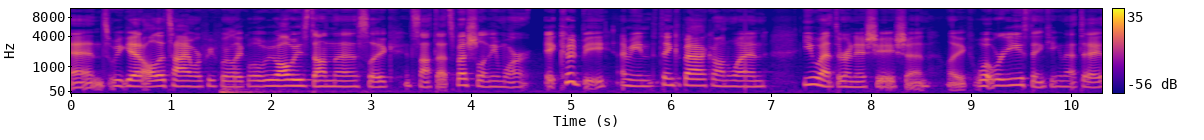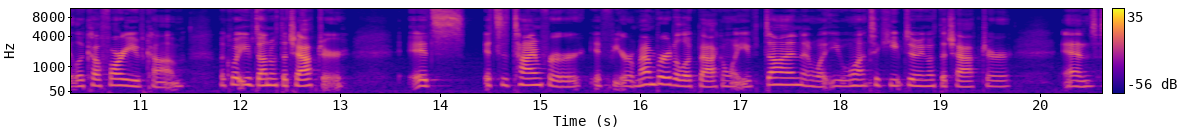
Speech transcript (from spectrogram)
And we get all the time where people are like, well, we've always done this. Like, it's not that special anymore. It could be. I mean, think back on when you went through initiation. Like, what were you thinking that day? Look how far you've come. Look what you've done with the chapter. It's it's a time for if you're a member to look back on what you've done and what you want to keep doing with the chapter and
